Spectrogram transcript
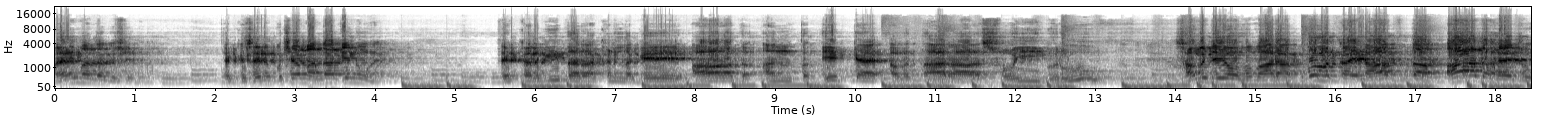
ਮੈਂ ਨਹੀਂ ਮੰਨਦਾ ਕਿਸੇ ਨੂੰ। ਤੇ ਕਿਸੇ ਨੇ ਪੁੱਛਿਆ, ਮੰਨਦਾ ਕਿਹਨੂੰ ਹੈ ਤੇ ਕਲਗੀਧਰ ਆਖਣ ਲੱਗੇ, ਆਦ ਅੰਤ ਇੱਕ ਹੈ ਅਵਤਾਰਾ ਸੋਈ ਗੁਰੂ। ਸਮਝਿਓ ਹਮਾਰਾ ਕੁੱਲ ਕਾਇਨਾਤ ਦਾ ਆਦ ਹੈ ਜੋ,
